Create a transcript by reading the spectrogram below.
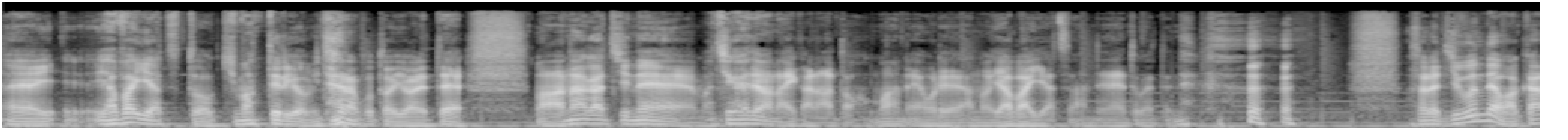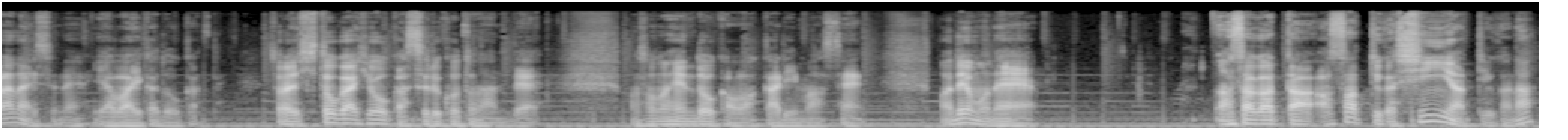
えー、やばいやつと決まってるよみたいなことを言われて、まあ、あながちね間違いではないかなと。まあね俺あのやばいやつなんでねとか言ってね。それは自分では分からないですよね。やばいかどうかって。それは人が評価することなんで、まあ、その辺どうか分かりません、まあ、でもね朝方朝っていうか深夜っていうかな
